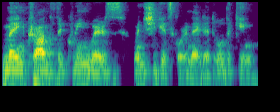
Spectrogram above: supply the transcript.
main crown that the queen wears when she gets coronated, or the king.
